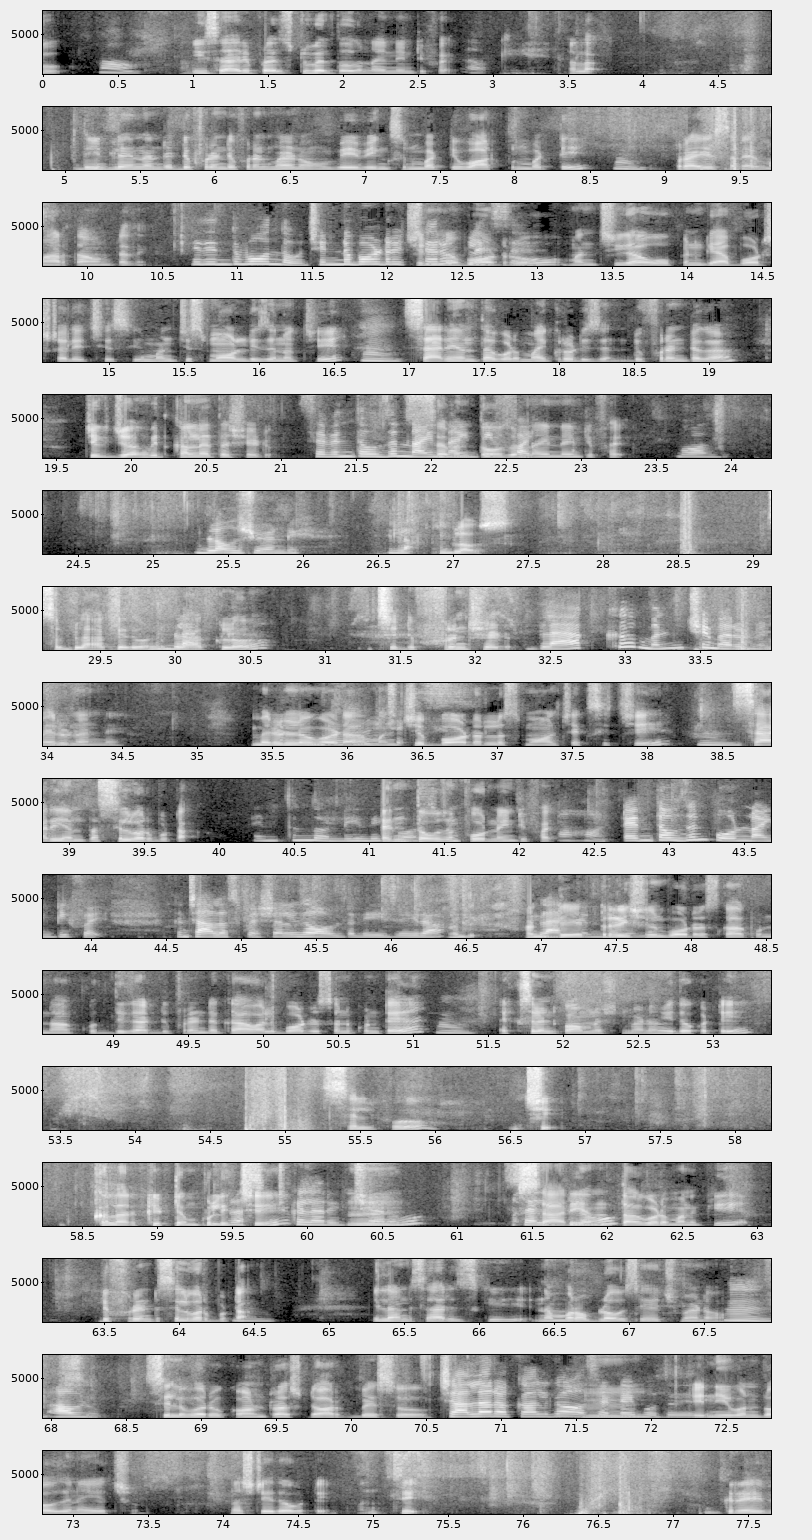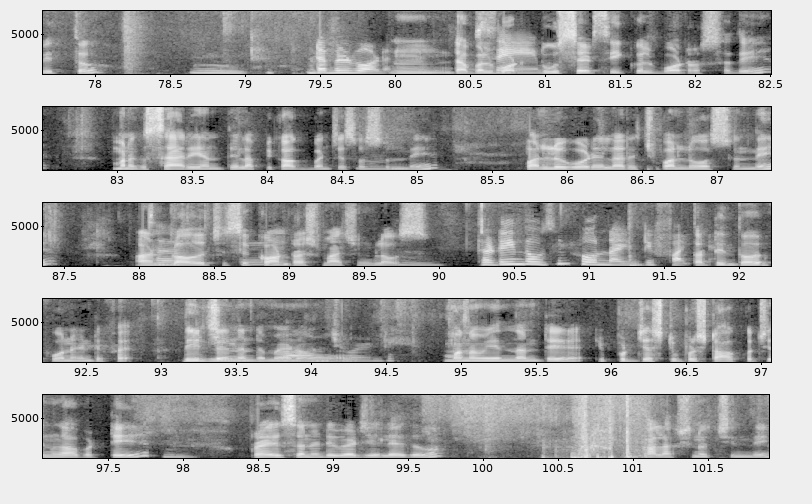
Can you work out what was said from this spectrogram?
ఈ sari price twelve thousand nine ninety five అలా. దీంట్లో ఏంటంటే డిఫరెంట్ డిఫరెంట్ మేడం వీవింగ్స్ని బట్టి వార్పుని బట్టి ప్రైస్ అనేది మారుతూ ఉంటుంది. ఇది ఎంత బాగుందో? చిన్న బార్డర్ చిన్న బార్డర్ మంచిగా ఓపెన్ గ్యాప్ బార్డర్ స్టైల్ ఇచ్చేసి మంచి స్మాల్ డిజైన్ వచ్చి శారీ అంతా కూడా మైక్రో డిజైన్ డిఫరెంట్గా zigzag with కల్నేత shade seven thousand nine seven thousand nine ninety five బాగుంది. బ్లౌజ్ చూడండి. ఇలా. బ్లౌజ్ అసలు బ్లాక్ ఇదిగోండి. బ్లాక్లో డిఫరెంట్ షేడ్ బ్లాక్ మంచి మెరూన్ మెరూన్ అండి. మెరూన్లో కూడా మంచి బార్డర్లో స్మాల్ చెక్స్ ఇచ్చి శారీ అంతా సిల్వర్ బుట్ట. ఎంత ఇది ten thousand four ninety five ten thousand four ninety five చాలా స్పెషల్గా ఉంటది ఈ చీర. అది అంటే ట్రెడిషనల్ బార్డర్స్ కాకుండా కొద్దిగా డిఫరెంట్ కావాలి బార్డర్స్ అనుకుంటే Hmm. ఎక్సలెంట్ కాంబినేషన్ మేడం ఇదొకటి. సెల్ఫ్ ఇచ్చి కలర్కి టెంపుల్ ఇచ్చి. కలర్ ఇచ్చారు. శారీ అంతా కూడా మనకి డిఫరెంట్ సిల్వర్ బుట్ట. ఇలాంటి శారీస్కి నెంబర్ ఆఫ్ బ్లౌజ్ వేయచ్చు మేడం. అవును. సిల్వర్ కాంట్రాస్ట్ డార్క్ బేస్ చాలా రకాలుగా సెట్ అయిపోతుంది ఎనీ వన్ బ్లౌజ్ అయినా వేయచ్చు. నెక్స్ట్ ఇది ఒకటి. మంచి. Grey with double border double border two sides equal border వస్తుంది. మనకు శారీ అంతా ఇలా పికాక్ బంచెస్ వస్తుంది. పళ్ళు కూడా ఇలా రిచ్ పళ్ళు వస్తుంది. అండ్ బ్లౌజ్ వచ్చేసి contrast matching blouse thirteen thousand four ninety five. Thirteen thousand four ninety five. దీంట్లో ఏంటంటే మేడం మనం ఏంటంటే ఇప్పుడు జస్ట్ ఇప్పుడు స్టాక్ వచ్చింది కాబట్టి ప్రైస్ అని డివైడ్ చేయలేదు. కలెక్షన్ వచ్చింది.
